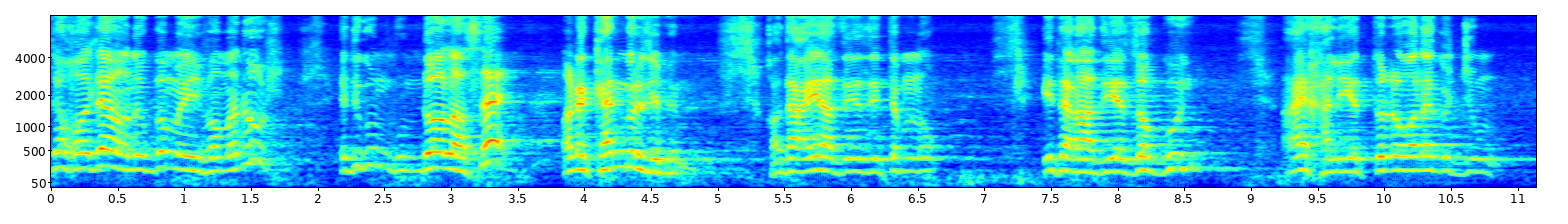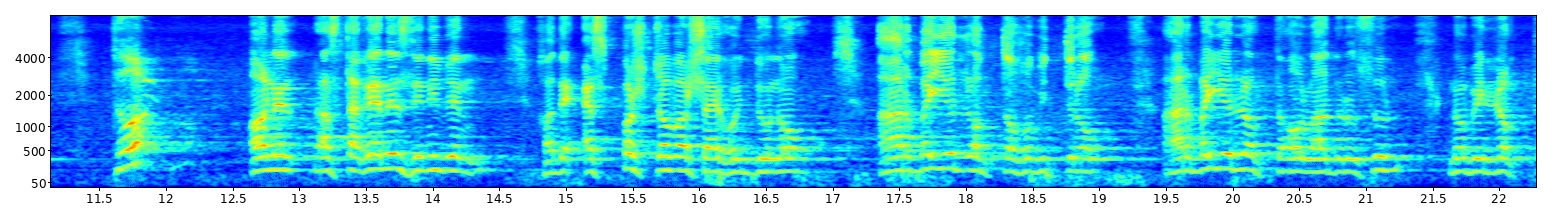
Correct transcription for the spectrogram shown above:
তো হদে অনেক মেইফা মানুষ এদিকুন গুন্ডল আছে, অনেক খ্যান করে যাবেন। হদে আই আজিয়ে যেতাম ন ইতার আজিয়ে জগুই আই খালি এত রওনা করছুম তো অনেক রাস্তা কেন চিনিবেন হদে স্পষ্ট ভাষায় হইদ ন আর বাইয়ের রক্ত পবিত্র আর বাইয়ের রক্ত ওলাদ রসুল নবীর রক্ত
